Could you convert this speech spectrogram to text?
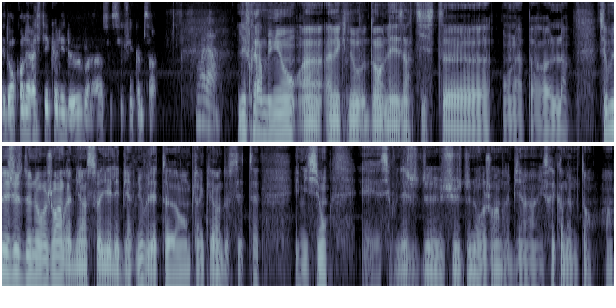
Et donc, on est resté que les deux. Voilà, ça s'est fait comme ça. Voilà. Les frères Bugnon euh, avec nous dans Les artistes euh, ont la parole. Si vous venez juste de nous rejoindre, eh bien, soyez les bienvenus. Vous êtes euh, en plein cœur de cette émission. Et si vous venez juste de, nous rejoindre, eh bien, il serait quand même temps, hein,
